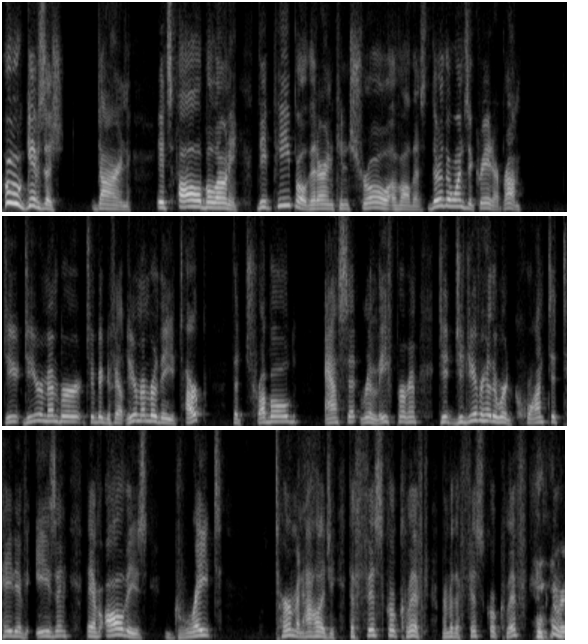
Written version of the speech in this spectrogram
Who gives a sh- darn? It's all baloney. The people that are in control of all this, they're the ones that create our problem. Do you, do you remember too big to fail? Do you remember the TARP, the Troubled Asset Relief Program? Did, did you ever hear the word quantitative easing? They have all these great terminology. The fiscal cliff. Remember the fiscal cliff? we're,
